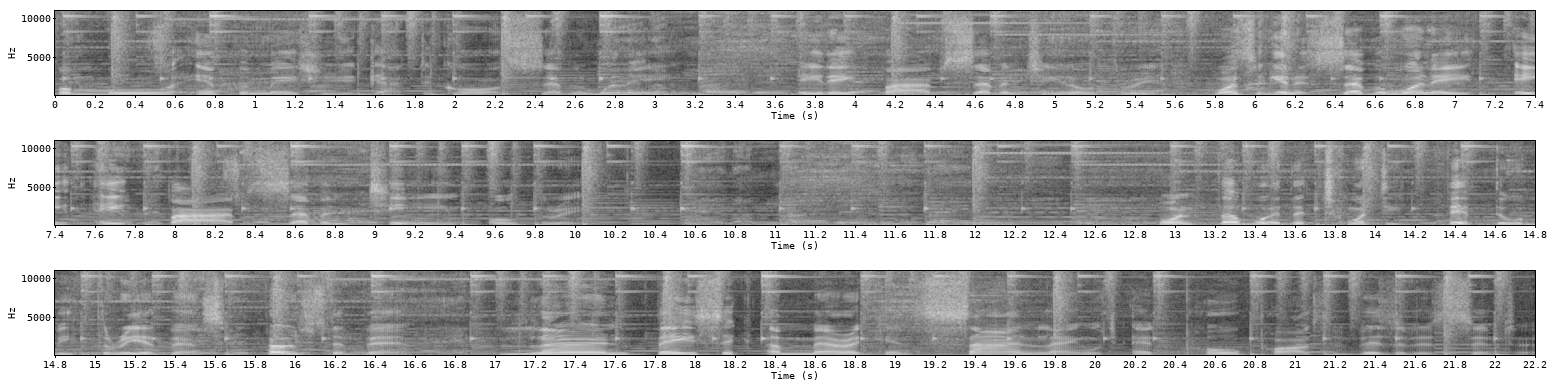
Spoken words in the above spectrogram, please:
For more information, you got to call 718 885 1703. Once again, it's 718 885 1703. On February the 25th, there will be three events. First event, Learn Basic American Sign Language at Poe Parks Visitor Center.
